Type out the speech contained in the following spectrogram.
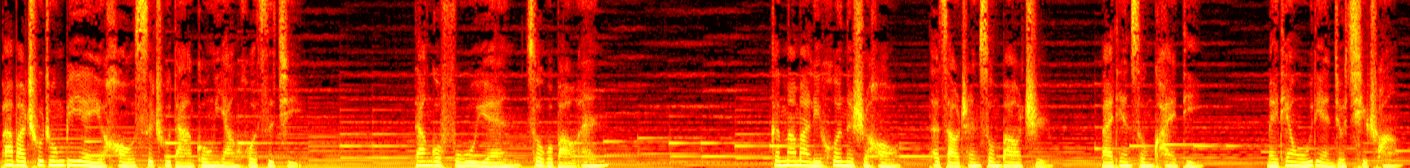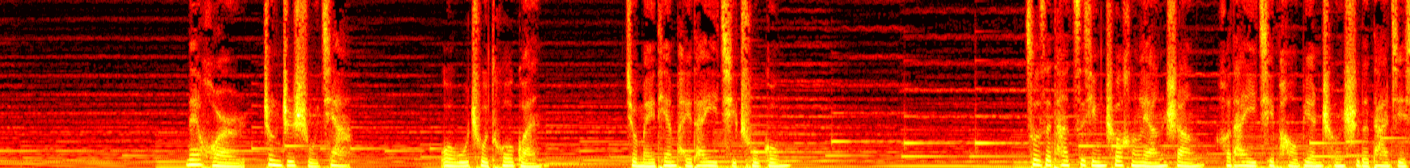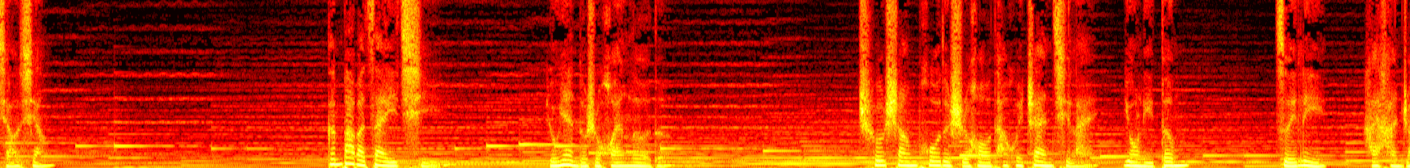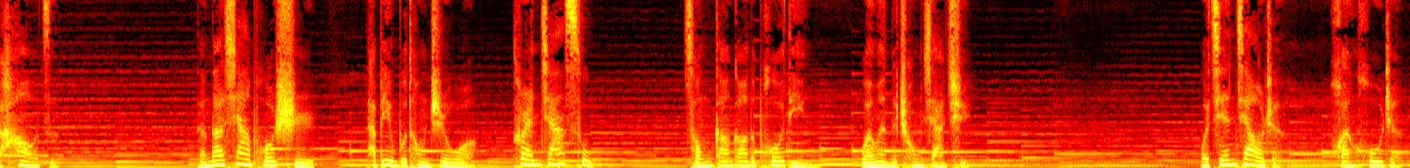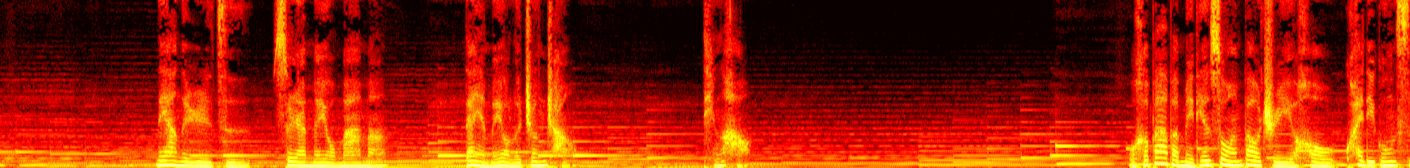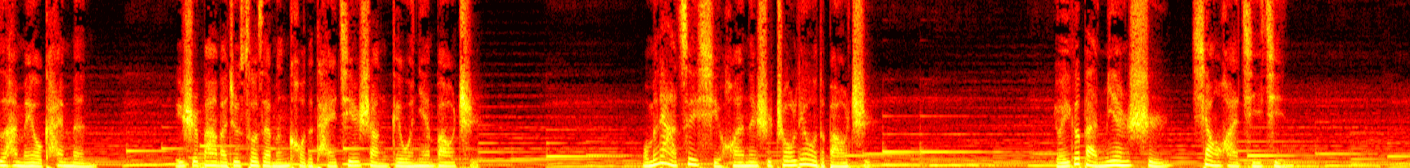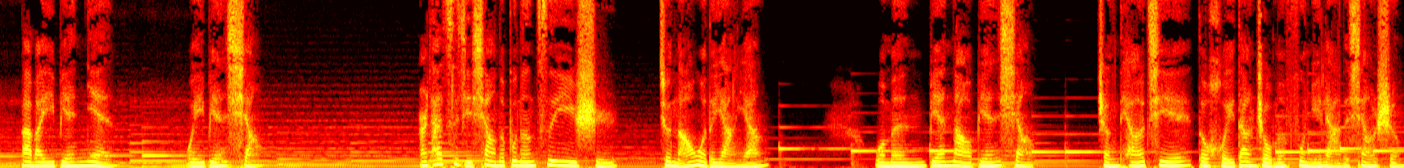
爸爸初中毕业以后四处打工养活自己，当过服务员，做过保安。跟妈妈离婚的时候，他早晨送报纸，白天送快递，每天五点就起床。那会儿正值暑假，我无处托管，就每天陪他一起出工。坐在他自行车横梁上，和他一起跑遍城市的大街小巷。跟爸爸在一起，永远都是欢乐的。车上坡的时候，他会站起来用力蹬，嘴里还喊着号子。等到下坡时，他并不通知我，突然加速，从高高的坡顶稳稳的冲下去。我尖叫着，欢呼着。那样的日子虽然没有妈妈，但也没有了争吵，挺好。我和爸爸每天送完报纸以后，快递公司还没有开门，于是爸爸就坐在门口的台阶上给我念报纸。我们俩最喜欢的是周六的报纸，有一个版面是笑话集锦。爸爸一边念，我一边笑。而他自己笑得不能自抑时，就挠我的痒痒。我们边闹边笑，整条街都回荡着我们父女俩的笑声。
